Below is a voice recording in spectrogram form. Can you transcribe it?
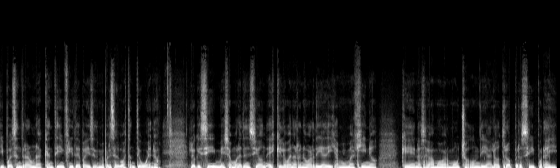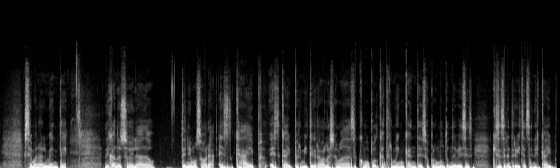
y puedes entrar a una cantidad infinita de países. Me parece algo bastante bueno. Lo que sí me llamó la atención es que lo van a renovar día a día, me imagino que no se va a mover mucho de un día al otro, pero sí por ahí semanalmente. Dejando eso de lado, tenemos ahora Skype. Skype permite grabar las llamadas. Como podcaster me encanta eso, porque un montón de veces quise hacer entrevistas en Skype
